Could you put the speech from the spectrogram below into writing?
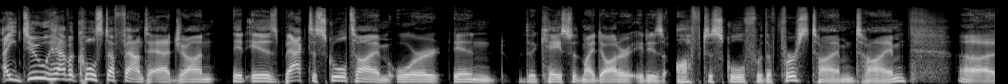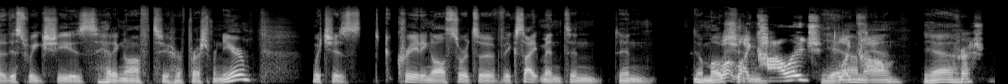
I do have a cool stuff found to add, John. It is back to school time, or in the case with my daughter, it is off to school for the first time time. Uh, this week, she is heading off to her freshman year, which is creating all sorts of excitement and, and emotion. What, like college? Yeah, like man. Yeah. Freshman.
